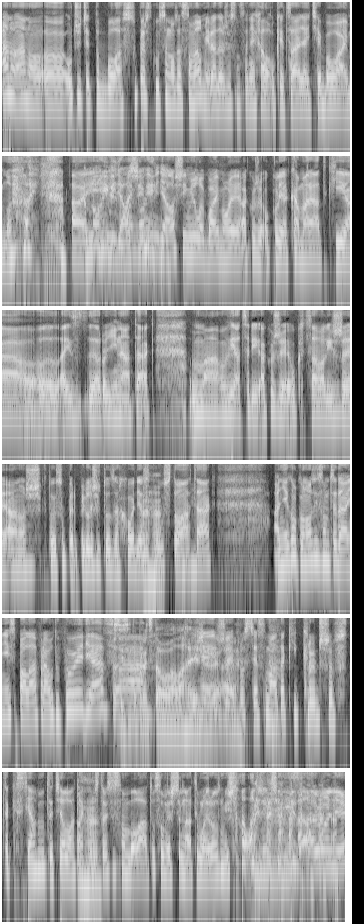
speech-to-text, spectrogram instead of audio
Áno, áno, uh, určite to bola super skúsenosť a som veľmi rada, že som sa nechala ukecať aj tebou, aj, mno, aj, aj mnohými ďalšími. Aj mnohými ďalšími, lebo aj moje akože okolia kamarátky a uh, aj rodina tak ma viacerí akože ukecávali, že áno, že to je super príležitosť a choď a skús to a tak. A niekoľko nocí som teda aj nespala, pravdu povediac. Si si to a- predstavovala, hej? Hej, že, že proste som mala taký krč, tak stiahnuté telo a takom strese som bola a tu som ešte na tým len rozmýšľala, že či ísť alebo nie.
